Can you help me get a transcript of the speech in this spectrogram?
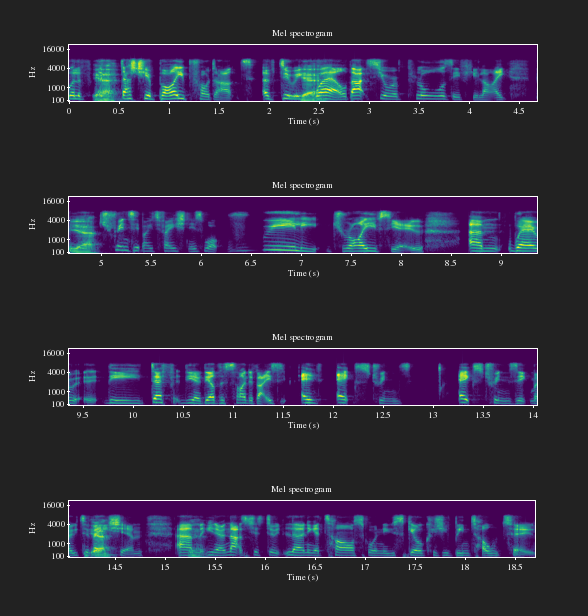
well if, if Yeah. that's your byproduct of doing Yeah. well that's your applause if you like Yeah. intrinsic motivation is what really drives you um where uh, the def you know the other side of that is e- extrinsic extrinsic motivation um Yeah. you know and that's just do, learning a task or a new skill because you've been told to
